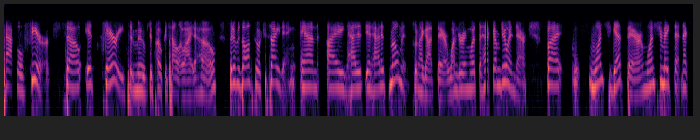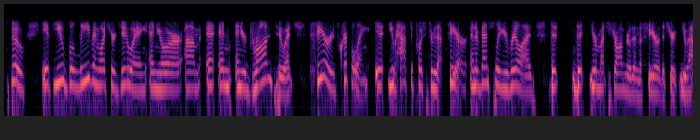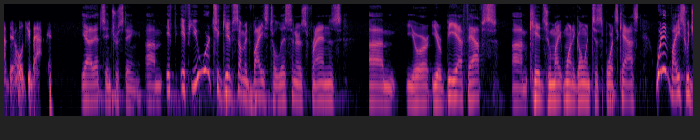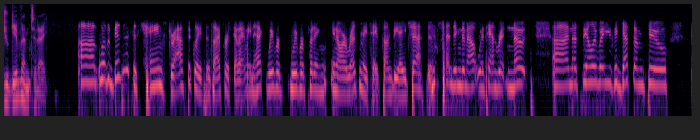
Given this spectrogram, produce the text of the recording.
tackle fear. So it's scary to move to Pocatello, Idaho, but it was also exciting. And I had it, it had its moments when I got there, wondering what the heck I'm doing there. But once you get there and once you make that next move, if you believe in what you're doing and you're um, and, and and you're drawn to it, fear is crippling. It, you have to push through that fear, and eventually you realize that that you're much stronger than the fear that you you have that holds you back. Yeah, that's interesting. Um, if if you were to give some advice to listeners, friends, um, your your BFFs, um, kids who might want to go into sportscast, what advice would you give them today? Um, well, the business has changed drastically since I first got it. I mean, heck, we were we were putting you know our resume tapes on VHS and sending them out with handwritten notes, uh, and that's the only way you could get them to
